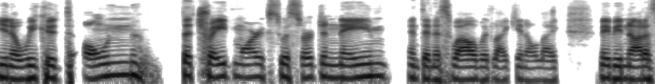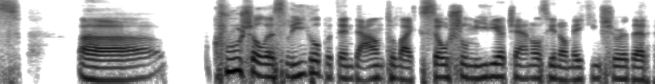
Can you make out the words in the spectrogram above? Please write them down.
you know we could own the trademarks to a certain name and then as well with like you know like maybe not as uh crucial as legal, but then down to like social media channels, you know, making sure that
